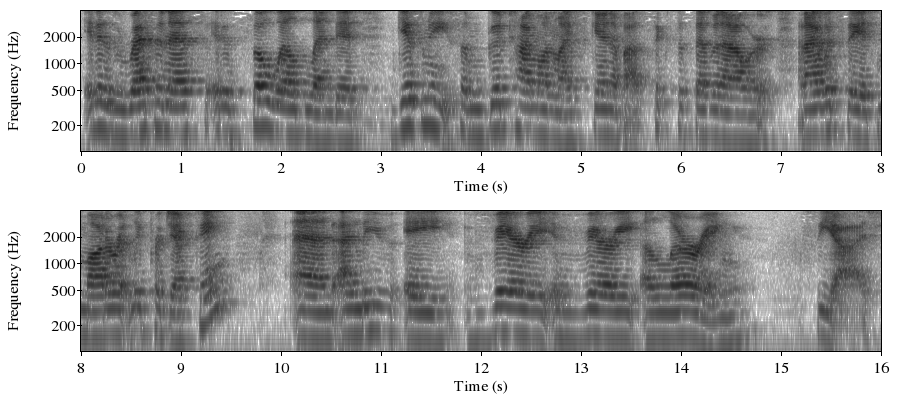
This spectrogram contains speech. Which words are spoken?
It is resinous. It is so well blended gives me some good time on my skin, about six to seven hours. And I would say it's moderately projecting. And I leave a very, very alluring sillage.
